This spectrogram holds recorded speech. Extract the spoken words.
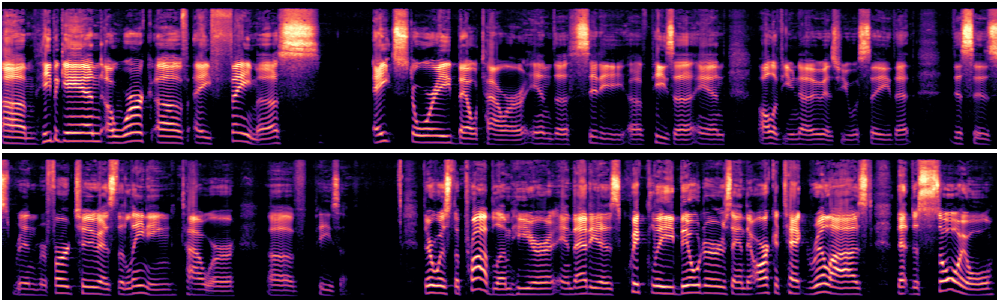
um, he began a work of a famous eight story bell tower in the city of Pisa. And all of you know, as you will see, that this has been referred to as the Leaning Tower of Pisa. There was the problem here, and that is quickly builders and the architect realized that the soil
